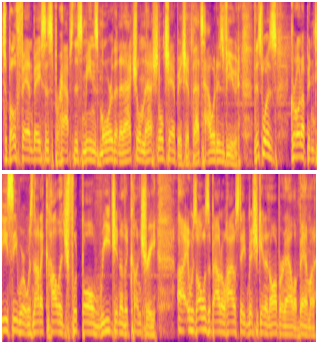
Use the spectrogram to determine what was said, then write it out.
to both fan bases, perhaps this means more than an actual national championship. That's how it is viewed. This was growing up in D.C., where it was not a college football region of the country. Uh, it was always about Ohio State, Michigan, and Auburn, Alabama.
